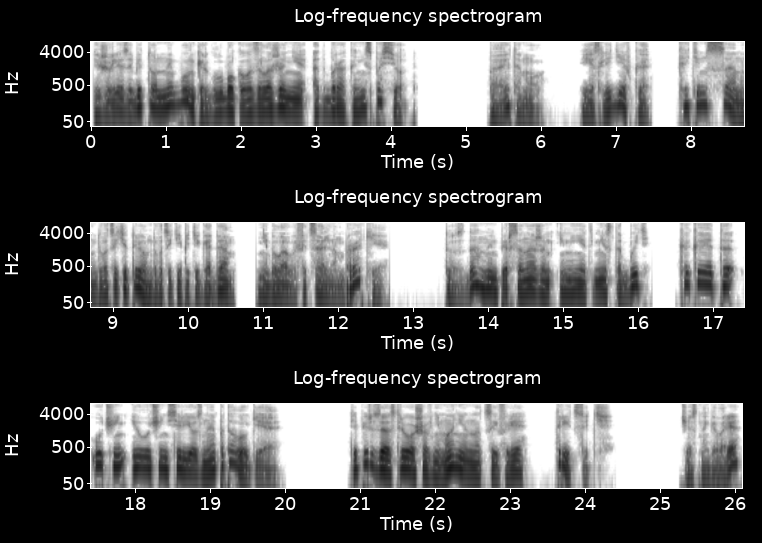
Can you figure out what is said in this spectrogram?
и железобетонный бункер глубокого заложения от брака не спасет. Поэтому, если девка к этим самым 23-25 годам не была в официальном браке, то с данным персонажем имеет место быть какая-то очень и очень серьезная патология. Теперь заострю ваше внимание на цифре 30. Честно говоря,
